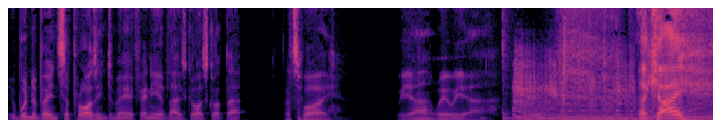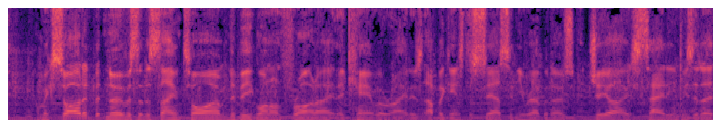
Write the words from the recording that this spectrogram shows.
it wouldn't have been surprising to me if any of those guys got that. That's why we are where we are. Okay, I'm excited but nervous at the same time. The big one on Friday, the Canberra Raiders up against the South Sydney Rabbitohs. GIO Stadium. Is it a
